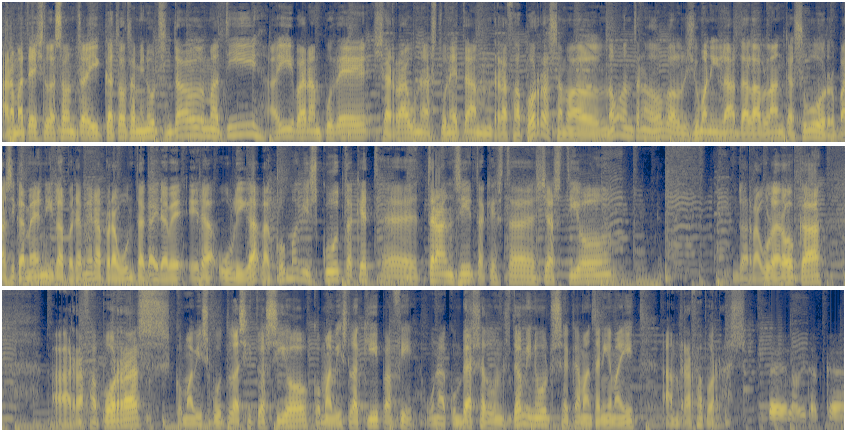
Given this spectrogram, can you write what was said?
Ara mateix les 11 i 14 minuts del matí, ahir varen poder xerrar una estoneta amb Rafa Porres, amb el nou entrenador del juvenil de la Blanca Subur, bàsicament, i la primera pregunta gairebé era obligada. Com ha viscut aquest eh, trànsit, aquesta gestió de Raül Aroca a Rafa Porres, com ha viscut la situació, com ha vist l'equip, en fi, una conversa d'uns 10 minuts que manteníem ahir amb Rafa Porres. Bé, la veritat que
